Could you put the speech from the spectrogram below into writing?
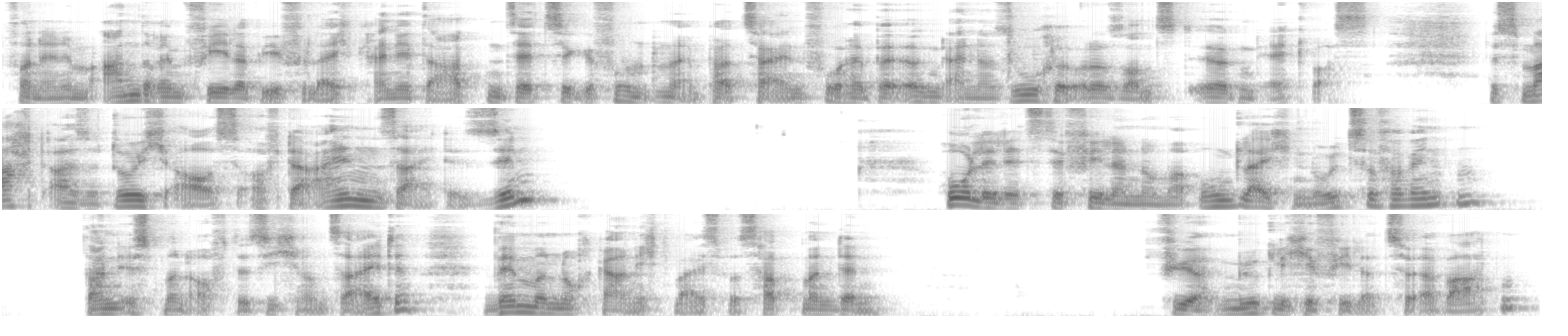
von einem anderen Fehler, wie vielleicht keine Datensätze gefunden, ein paar Zeilen vorher bei irgendeiner Suche oder sonst irgendetwas. Es macht also durchaus auf der einen Seite Sinn, hole letzte Fehlernummer ungleich Null zu verwenden, dann ist man auf der sicheren Seite. Wenn man noch gar nicht weiß, was hat man denn für mögliche Fehler zu erwarten.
